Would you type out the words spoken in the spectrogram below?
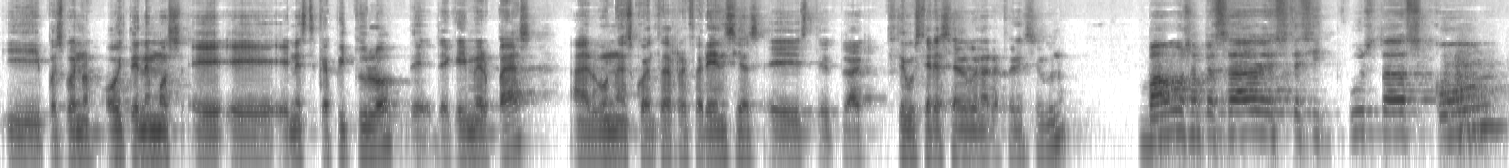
y pues bueno, hoy tenemos eh, en este capítulo de, Gamer Pass algunas cuantas referencias. Este, ¿Te gustaría hacer alguna referencia alguna? Vamos a empezar, este, si gustas, con...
